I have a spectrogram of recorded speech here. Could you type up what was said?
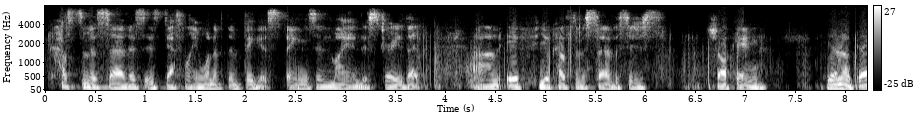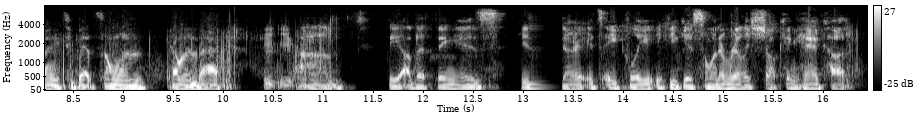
customer service is definitely one of the biggest things in my industry that um, if your customer service is shocking, you're not going to get someone coming back. Um, the other thing is, you know, it's equally if you give someone a really shocking haircut,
